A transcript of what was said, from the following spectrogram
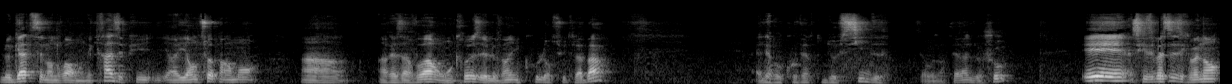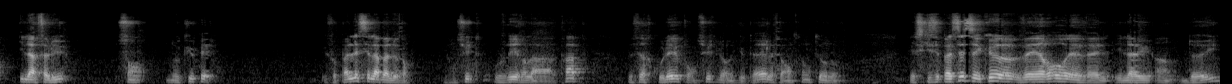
Le gat, c'est l'endroit où on écrase, et puis il y a en dessous apparemment un, un réservoir où on creuse, et le vin il coule ensuite là-bas. Elle est recouverte de cide, ça vous intéresse, de chaud. Et ce qui s'est passé, c'est que maintenant, il a fallu s'en occuper. Il ne faut pas laisser là-bas le vin. Ensuite, ouvrir la trappe, le faire couler pour ensuite le récupérer, le faire entrer en tonneau. Et ce qui s'est passé, c'est que vers Evel, il a eu un deuil,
